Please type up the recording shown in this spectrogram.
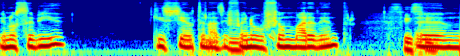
Eu não sabia que existia a eutanásia. Hum. Foi no filme Mar Adentro. Sim, sim. Um,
